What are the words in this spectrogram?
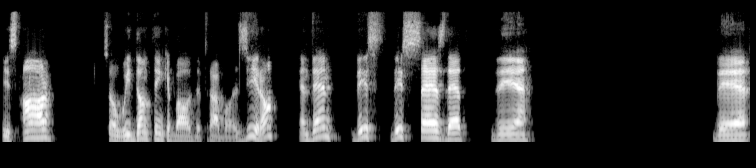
is R. So we don't think about the trouble as zero. And then this, this says that the, the,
